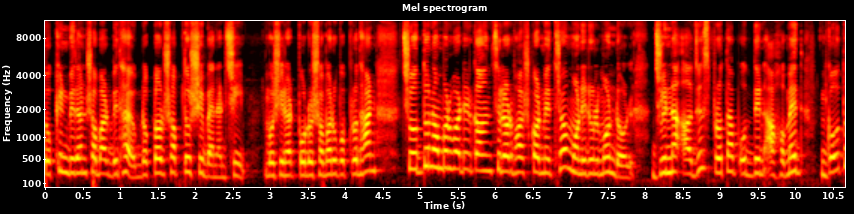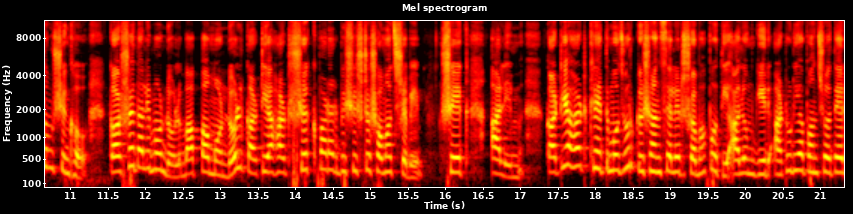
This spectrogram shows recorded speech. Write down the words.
দক্ষিণ বিধানসভার বিধায়ক ডক্টর সপ্তর্ষি ব্যানার্জি। বসিরহাট পৌরসভার উপপ্রধান, চোদ্দ নম্বর ওয়ার্ডের কাউন্সিলর ভাস্কর মিত্র, মনিরুল মণ্ডল, জিন্না আজিজ, প্রতাপ উদ্দিন আহমেদ, গৌতম সিংহ কাশেদ আলী মণ্ডল, বাপ্পা মণ্ডল, কাটিয়াহাট শেখপাড়ার বিশিষ্ট সমাজসেবী শেখ আলিম, কাটিয়াহাট ক্ষেত মজুর কিষাণ সেলের সভাপতি আলমগীর আটুরিয়া পঞ্চায়েতের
